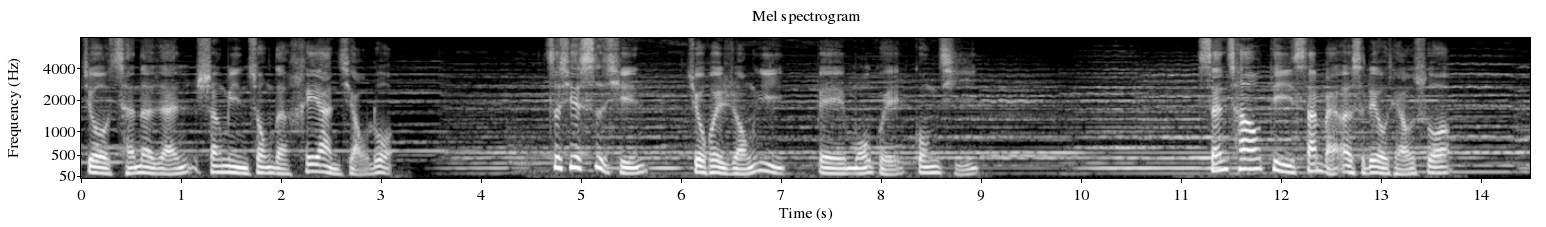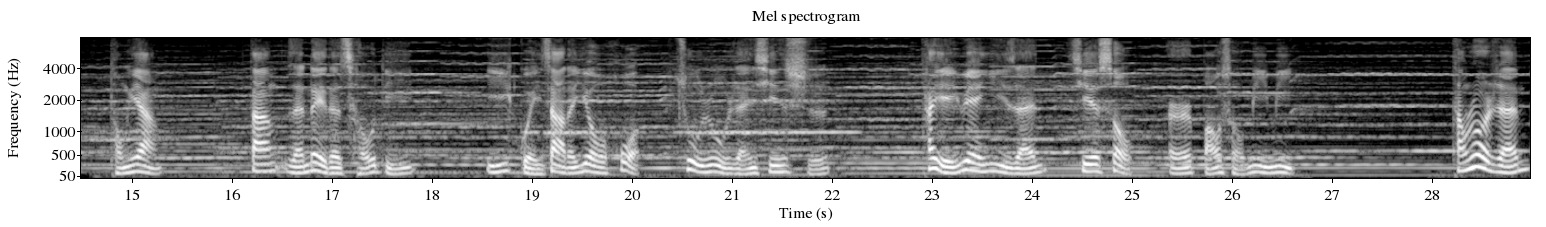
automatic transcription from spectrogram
就成了人生命中的黑暗角落。这些事情就会容易被魔鬼攻击。神操第三百二十六条说：同样，当人类的仇敌以诡诈的诱惑，注入人心时，他也愿意人接受而保守秘密。倘若人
